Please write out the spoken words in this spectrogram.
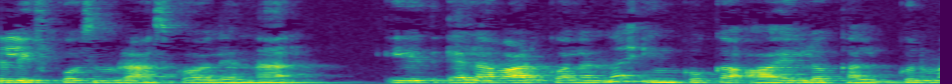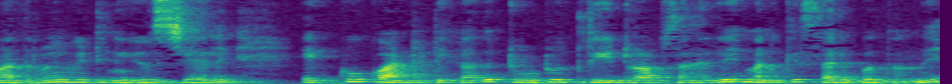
రిలీఫ్ కోసం రాసుకోవాలి అన్నా ఏది ఎలా వాడుకోవాలన్నా ఇంకొక ఆయిల్లో కలుపుకొని మాత్రమే వీటిని యూస్ చేయాలి. ఎక్కువ క్వాంటిటీ కాదు టూ టు త్రీ డ్రాప్స్ అనేది మనకి సరిపోతుంది.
